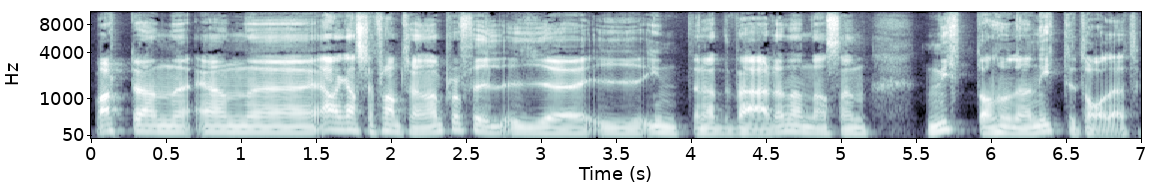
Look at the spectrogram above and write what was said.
varit en, en ja, ganska framträdande profil i, i internetvärlden ända sedan 1990-talet.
